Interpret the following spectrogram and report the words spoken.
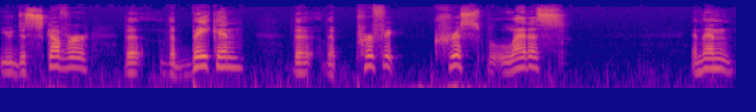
You discover the, the bacon, the, the perfect crisp lettuce, and then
